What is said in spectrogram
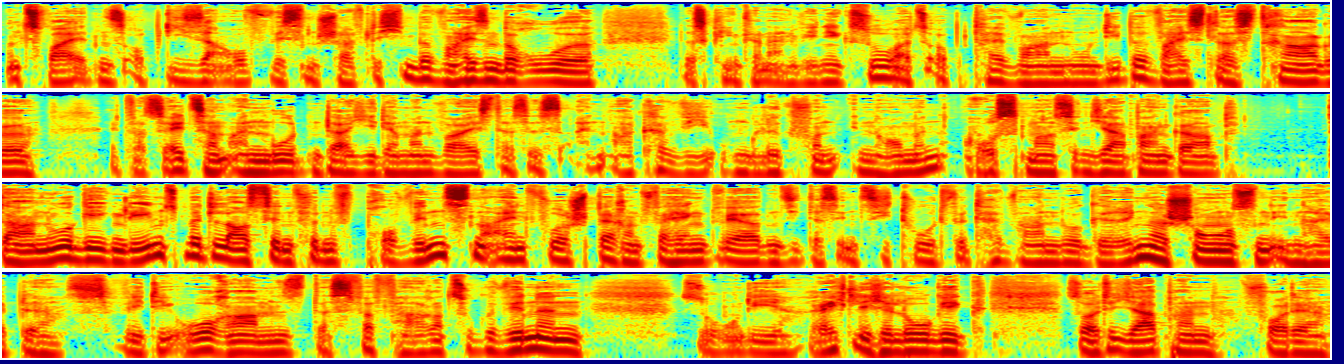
und zweitens, ob dieser auf wissenschaftlichen Beweisen beruht. Ruhe. Das klingt dann ein wenig so, als ob Taiwan nun die Beweislast trage. Etwas seltsam anmutend, da jedermann weiß, dass es ein AKW-Unglück von enormem Ausmaß in Japan gab. Da nur gegen Lebensmittel aus den fünf Provinzen Einfuhrsperren verhängt werden, sieht das Institut für Taiwan nur geringe Chancen, innerhalb des WTO-Rahmens das Verfahren zu gewinnen. So die rechtliche Logik. Sollte Japan vor der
